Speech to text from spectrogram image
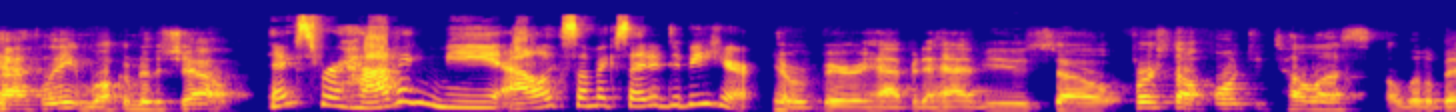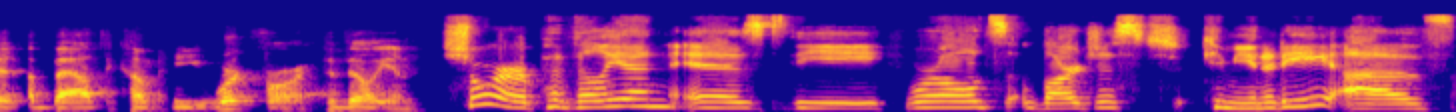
Kathleen, welcome to the show. Thanks for having me, Alex. I'm excited to be here. Yeah, we're very happy to have you. So, first off, why don't you tell us a little bit about the company you work for, Pavilion? Sure. Pavilion is the world's largest community of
